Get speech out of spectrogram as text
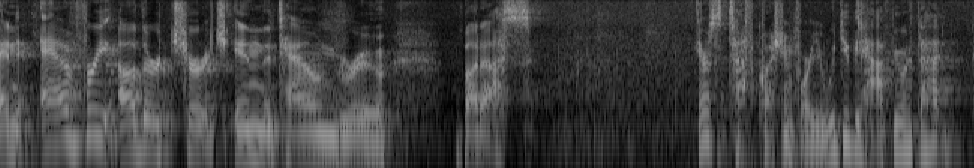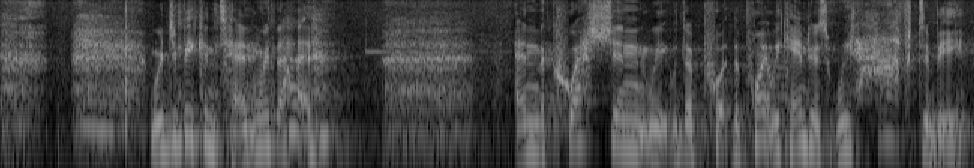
and every other church in the town grew but us? Here's a tough question for you. Would you be happy with that? Would you be content with that? And the question, we, the, the point we came to is we'd have to be.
